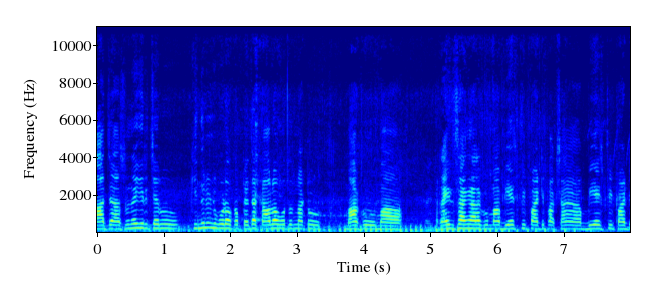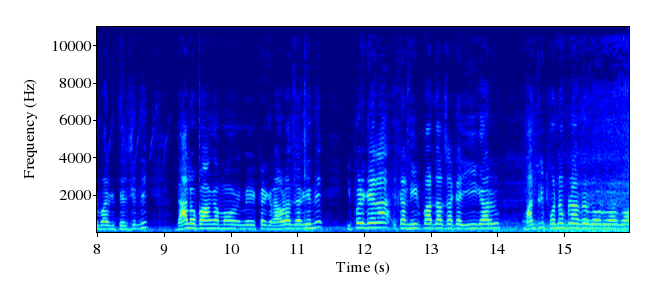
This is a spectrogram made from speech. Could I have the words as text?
ఆ సుందగిరి చెరువు కింద నుండి కూడా ఒక పెద్ద కాలువ పోతున్నట్టు మాకు మా రైతు సంఘాలకు మా బీఎస్పీ పార్టీ పక్ష బీఎస్పీ పార్టీ వారికి తెలిసింది. దానిలో భాగంగా మేము ఇక్కడికి రావడం జరిగింది. ఇప్పటికైనా ఇక్కడ నీటిపారుదల శాఖ ఈ గారు మంత్రి పొన్నం ప్రభాకర్ గౌడ్ గారు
